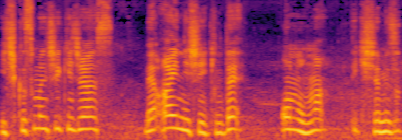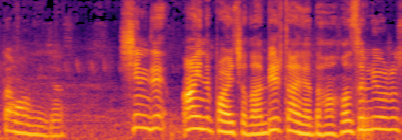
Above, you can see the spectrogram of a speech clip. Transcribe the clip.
iç kısmına çekeceğiz ve aynı şekilde onunla dikişimizi tamamlayacağız. Şimdi aynı parçadan bir tane daha hazırlıyoruz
